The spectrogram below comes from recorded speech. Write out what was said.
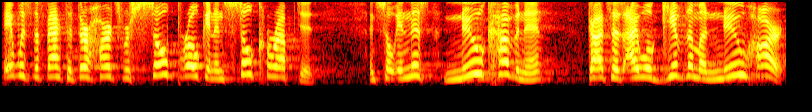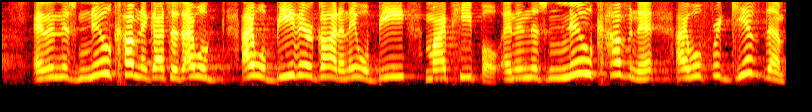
It was the fact that their hearts were so broken and so corrupted. And so in this new covenant, God says, I will give them a new heart And in this new covenant, God says, I will, I will be their God and they will be my people. And in this new covenant, I will forgive them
